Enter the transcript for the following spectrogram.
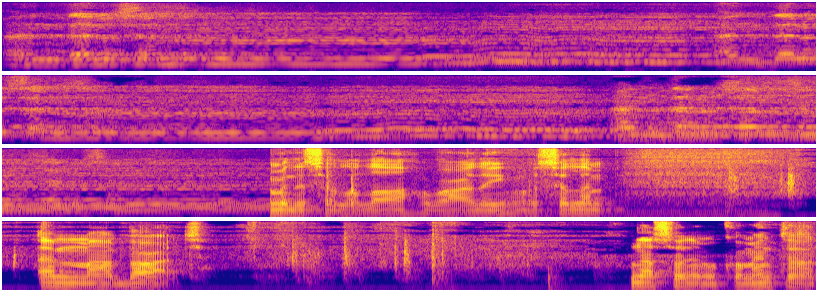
Andalusam Andalusam Andalusam Andalusam. Muhammed sallallahu alaihi wa sallam. Amma ba'd. Nastavljamo komentar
